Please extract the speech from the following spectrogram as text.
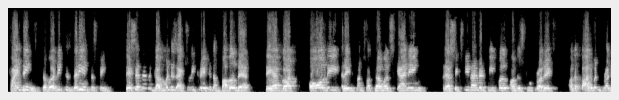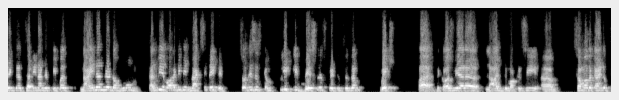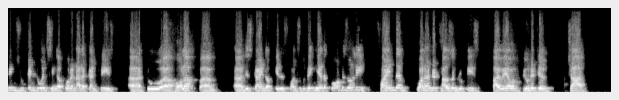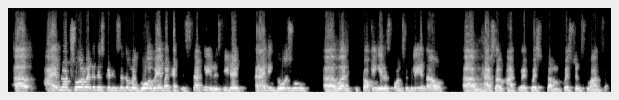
findings, the verdict is very interesting. They said that the government has actually created a bubble there. They have got all the arrangements for thermal scanning. There are 1,600 people on those two projects. On the Parliament project, there are 1,300 people, 900 of whom, and we have already been vaccinated. So this is completely baseless criticism, which, but because we are a large democracy, um, some of the kind of things you can do in Singapore and other countries uh, to uh, haul up um, uh, this kind of irresponsible thing. Here, the court is only fined them 100,000 rupees by way of punitive charge. Uh, I am not sure whether this criticism will go away, but it is certainly receded. And I think those who uh, were talking irresponsibly and now um, have some, uh, quest some questions to answer.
